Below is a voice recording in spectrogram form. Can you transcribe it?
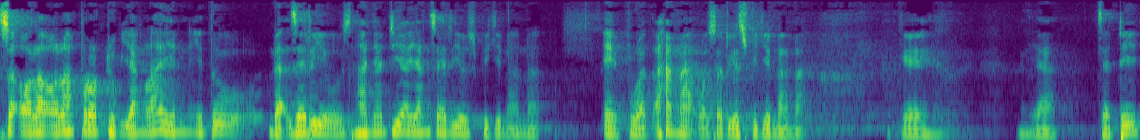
seolah-olah produk yang lain itu tidak serius. Hanya dia yang serius bikin anak. Eh, buat anak kok serius bikin anak. Oke. Ya. Jadi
